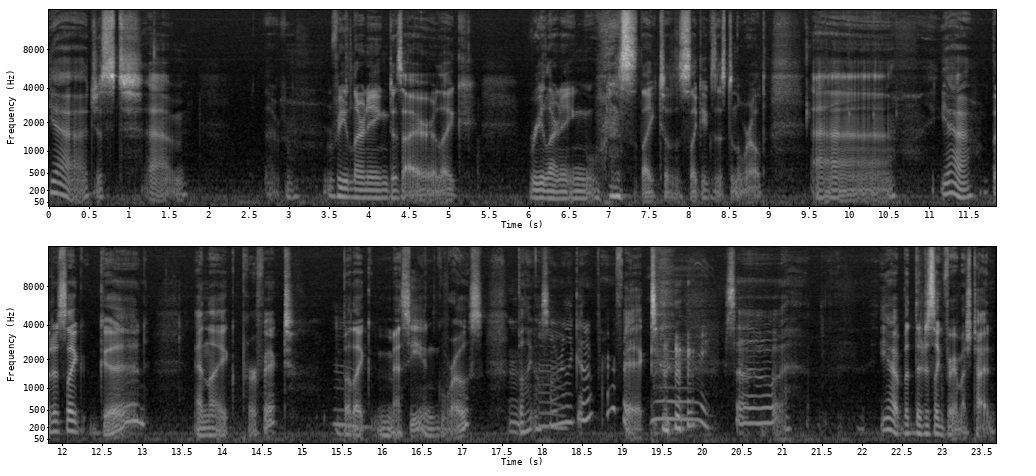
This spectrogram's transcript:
yeah, just um, relearning desire, like relearning what it's like to just like exist in the world. Uh, yeah, but it's like good and like perfect, but like messy and gross, but like also really good and perfect. So yeah, but they're just like very much tied.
